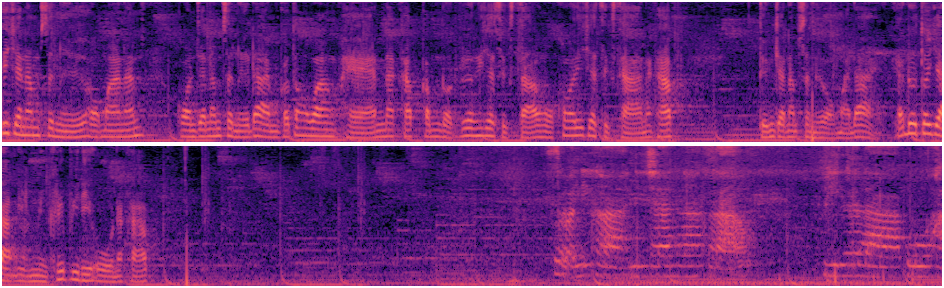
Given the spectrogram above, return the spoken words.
ที่จะนำเสนอออกมานั้น ก่อนจะนำเสนอได้มันก็ต้องวางแผนนะครับกำหนดเรื่องที่จะศึกษาหัวข้อที่จะศึกษานะครับ ถึงจะนำเสนอออกมาได้ แล้วดูตัวอย่างอีกหนึ่งคลิปวิดีโอนะครับ ดิฉันนางสาวพิรดาภูข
